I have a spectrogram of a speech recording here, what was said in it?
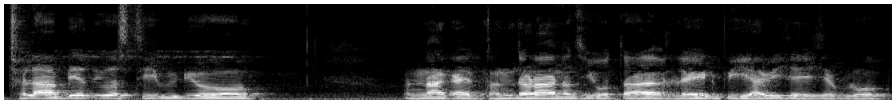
છેલ્લા બે દિવસથી વીડિયો ના કાંઈ ધંધડા નથી હોતા. લેટ બી આવી જાય છે બ્લોગ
